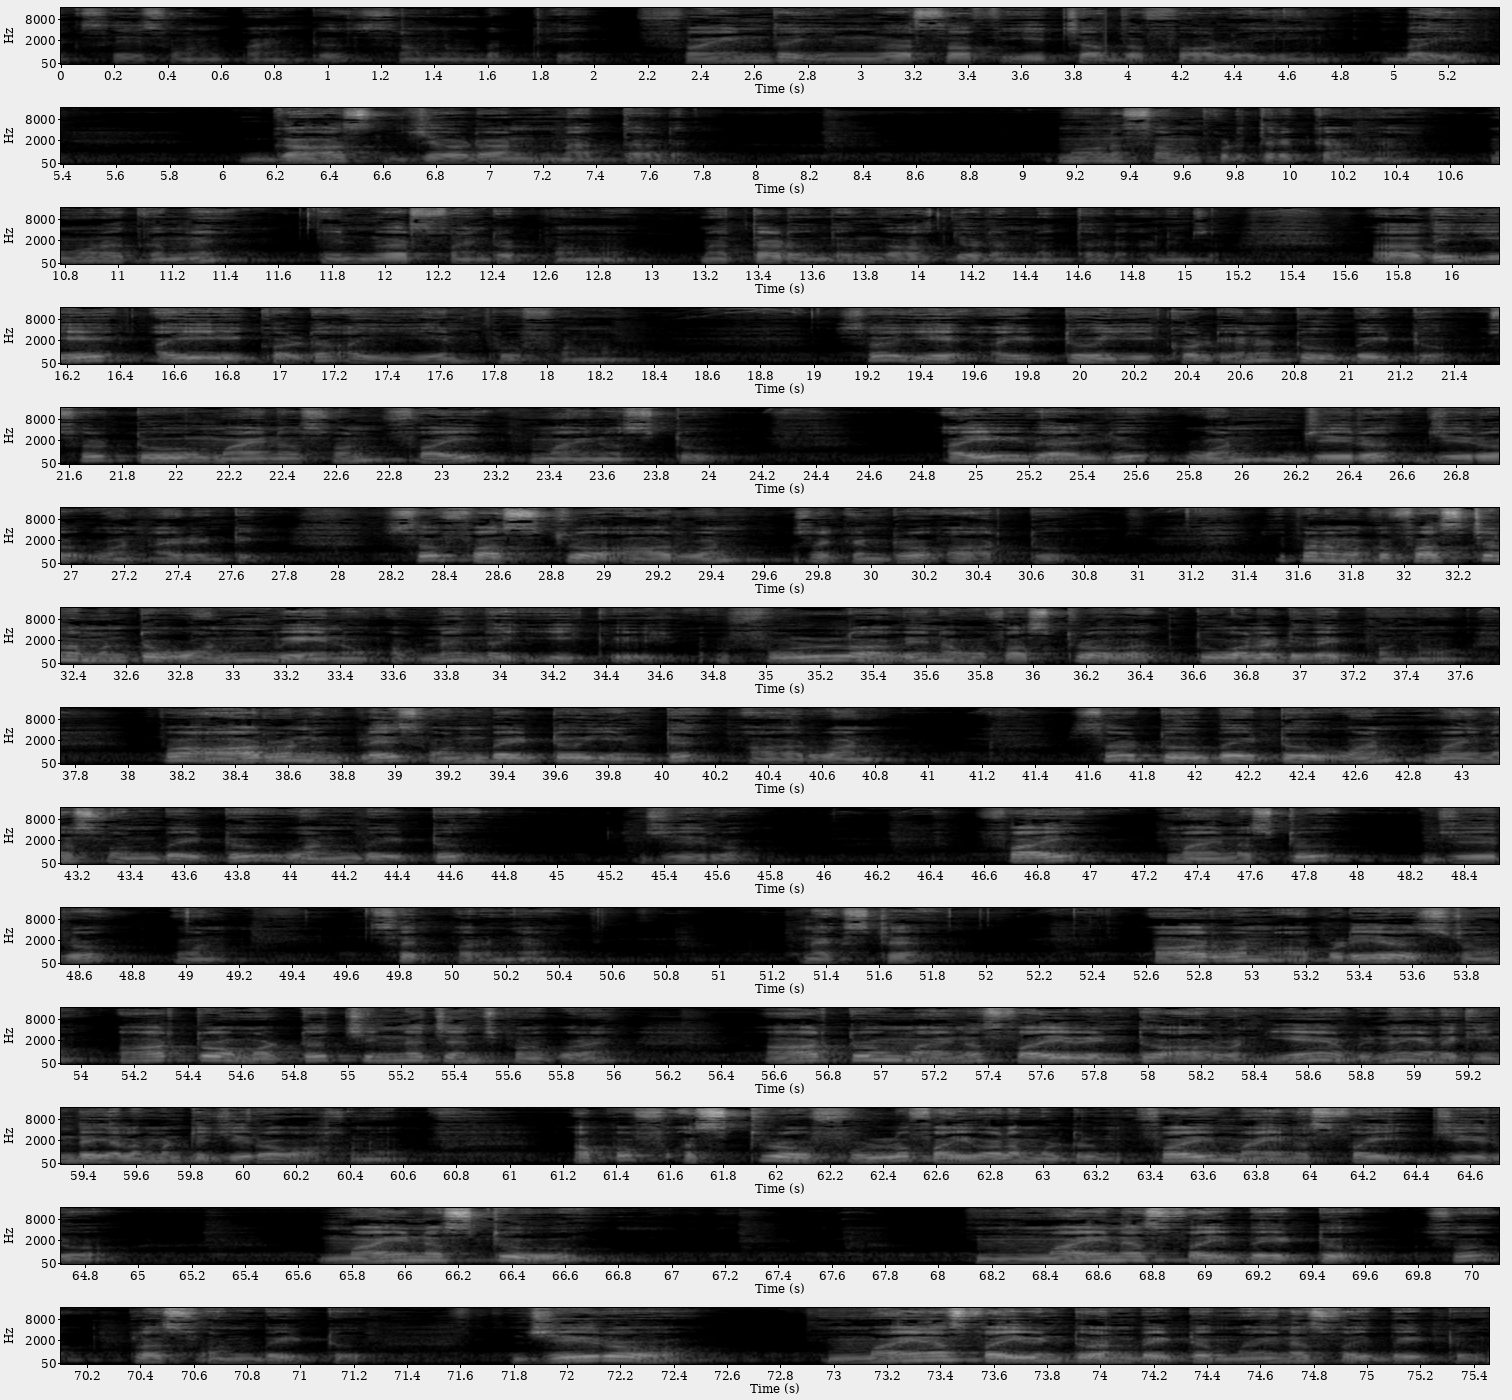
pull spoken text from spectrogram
Exercise 1.2, sum number 3. Find the inverse of each of the following by Gauss Jordan method. மூணு sum கொடுத்துருக்காங்க. மூணுக்குமே inverse find out பண்ணணும். Method வந்து Gauss Jordan method அப்படின்னு சொல்லி. அதாவது ஏஐ ஈக்குவல் டு ஐஏன்னு ப்ரூஃப் பண்ணணும். So AI two equal to ஏன்னா two by two so two minus one five minus two i value 1 0 0 1 identity. So first row r1 second row r2 இப்போ நமக்கு first element one வேணும் அப்படின்னா இந்த equation ஃபுல்லாகவே நம்ம ஃபர்ஸ்ட் ரோவை டூவால் டிவைட் பண்ணோம். இப்போ R one implies one by two into R one so two by two one minus one by two one by two zero five minus two zero one சரி பாருங்கள் நெக்ஸ்ட்டு ஆர் ஒன் அப்படியே வச்சிட்டோம். R டூவை மட்டும் சின்ன change பண்ண போகிறேன் R two minus five into R one ஏன் அப்படின்னா எனக்கு இந்த எலமெண்ட் ஜீரோ ஆகணும். அப்போ ஃபஸ்ட் ரோ ஃபுல்லாக ஃபைவால் மட்டும் five minus five zero minus two minus five by two so plus one by two zero minus five into one by two minus five by two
